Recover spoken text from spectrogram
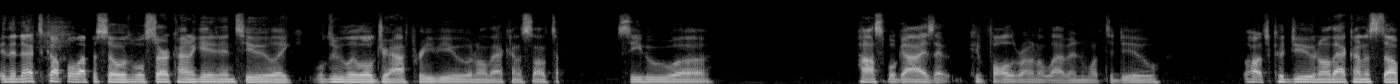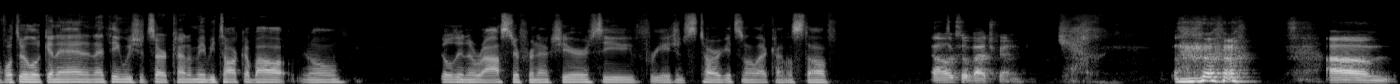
in the next couple episodes we'll start kind of getting into like we'll do a little draft preview and all that kind of stuff. To see who uh possible guys that could fall around eleven, what to do, what could do, and all that kind of stuff. What they're looking at, and I think we should start kind of maybe talk about you know building a roster for next year, see free agents targets and all that kind of stuff. Alex Ovechkin. Yeah. um,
